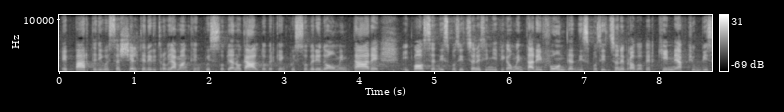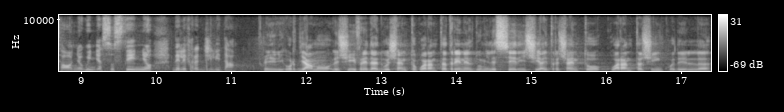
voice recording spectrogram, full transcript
e parte di queste scelte le ritroviamo anche in questo piano caldo perché in questo periodo aumentare i posti a disposizione significa aumentare i fondi a disposizione proprio per chi ne ha più bisogno, quindi a sostegno delle fragilità. Quindi ricordiamo le cifre, dai 243 nel 2016 ai 345 del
